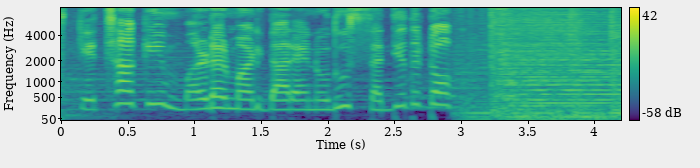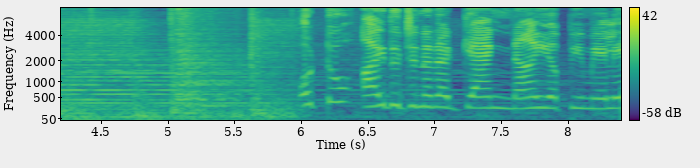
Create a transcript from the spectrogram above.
ಸ್ಕೆಚ್ ಹಾಕಿ ಮರ್ಡರ್ ಮಾಡಿದ್ದಾರೆ ಅನ್ನೋದು ಸದ್ಯದ ಟಾಕ್ ಒಟ್ಟು ಐದು ಜನರ ಗ್ಯಾಂಗ್ ನಾಯಿ ಅಪ್ಪಿ ಮೇಲೆ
